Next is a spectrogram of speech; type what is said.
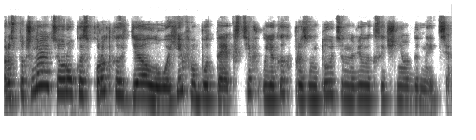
Розпочинаються уроки з коротких діалогів або текстів, у яких презентуються нові лексичні одиниці.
